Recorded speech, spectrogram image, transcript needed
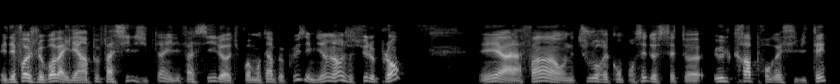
Et des fois, je le vois, bah, il est un peu facile. Je dis, putain, il est facile, tu pourrais monter un peu plus. Et il me dit, non, non, je suis le plan. Et à la fin, on est toujours récompensé de cette euh, ultra progressivité,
